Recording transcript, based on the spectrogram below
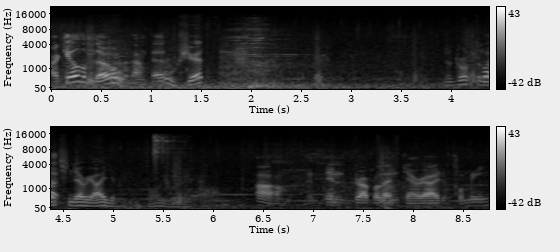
I killed him though, oh. but I'm dead. Oh shit. They dropped a legendary item. Oh, yeah. Oh, it didn't drop a legendary item for me.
